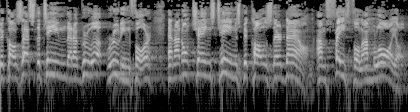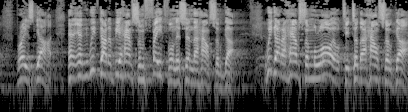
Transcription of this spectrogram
because that's the team that I grew up rooting for, and I don't change teams because they're down. I'm faithful, I'm loyal. Praise God. And, and we've got to be, have some faithfulness in the house of God. We got to have some loyalty to the house of God.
